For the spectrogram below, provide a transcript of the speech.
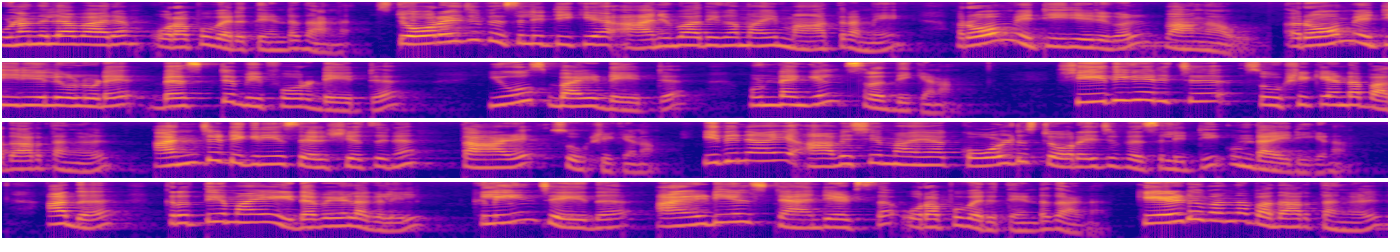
ഗുണനിലവാരം ഉറപ്പുവരുത്തേണ്ടതാണ്. സ്റ്റോറേജ് ഫെസിലിറ്റിക്ക് ആനുപാതികമായി മാത്രമേ റോ മെറ്റീരിയലുകൾ വാങ്ങാവൂ. റോ മെറ്റീരിയലുകളുടെ best before date use by date ഉണ്ടെങ്കിൽ ശ്രദ്ധിക്കണം. ശീതീകരിച്ച് സൂക്ഷിക്കേണ്ട പദാർത്ഥങ്ങൾ അഞ്ച് ഡിഗ്രി സെൽഷ്യസിന് താഴെ സൂക്ഷിക്കണം. ഇതിനായി ആവശ്യമായ കോൾഡ് സ്റ്റോറേജ് ഫെസിലിറ്റി ഉണ്ടായിരിക്കണം. അത് കൃത്യമായ ഇടവേളകളിൽ ക്ലീൻ ചെയ്ത് ഐഡിയൽ സ്റ്റാൻഡേർഡ്സ് ഉറപ്പുവരുത്തേണ്ടതാണ്. കേടുവന്ന പദാർത്ഥങ്ങൾ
